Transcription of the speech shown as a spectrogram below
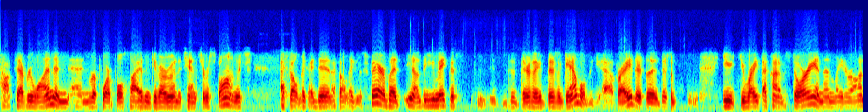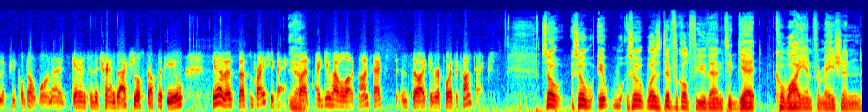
talk to everyone and, and report both sides and give everyone a chance to respond, which I felt like I did. I felt like it was fair. But, you know, the, you make this there's a there's a gamble that you have, right? There's a there's a you you write that kind of story, and then later on, if people don't want to get into the transactional stuff with you, yeah, that's that's the price you pay. Yeah. But I do have a lot of context, and so I can report the context. So so it so it was difficult for you then to get Kawhi information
